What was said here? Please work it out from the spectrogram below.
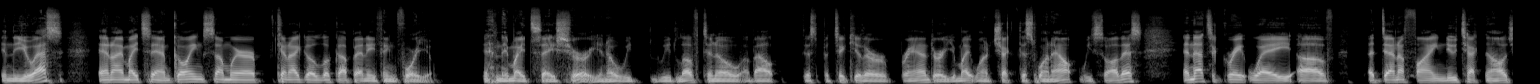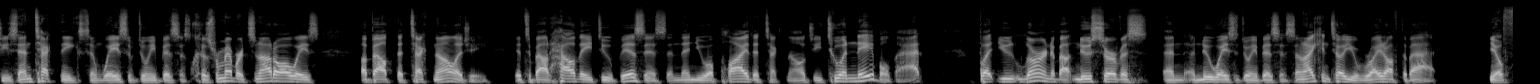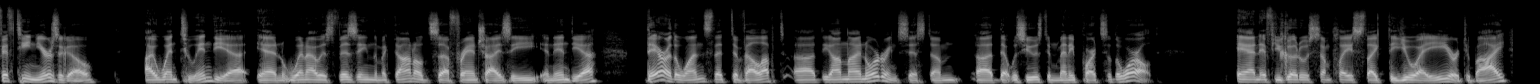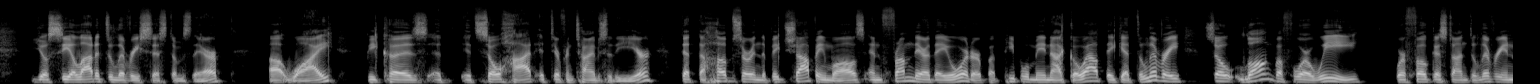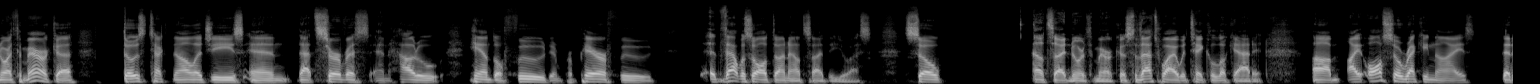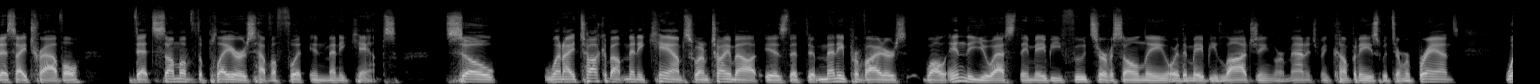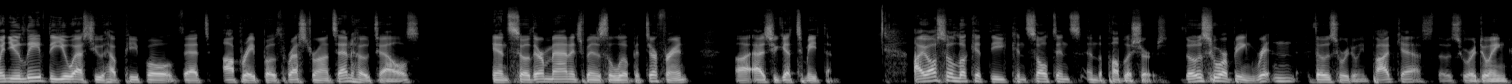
in the U.S. and I might say, "I'm going somewhere. Can I go look up anything for you?" And they might say, "Sure. You know, we we'd, we'd love to know about this particular brand, or you might want to check this one out. We saw this. And that's a great way of identifying new technologies and techniques and ways of doing business. Because remember, it's not always about the technology, it's about how they do business. And then you apply the technology to enable that. But you learn about new service and, and new ways of doing business. And I can tell you right off the bat, you know, 15 years ago, I went to India, and when I was visiting the McDonald's uh, franchisee in India, they are the ones that developed uh, the online ordering system uh, that was used in many parts of the world. And if you go to some place like the UAE or Dubai, you'll see a lot of delivery systems there. Uh, why? Because uh, it's so hot at different times of the year that the hubs are in the big shopping malls, and from there they order, but people may not go out, they get delivery. So long before we were focused on delivery in North America, those technologies and that service and how to handle food and prepare food eh, that was all done outside the us so outside north america. So that's why i would take a look at it. Um, i also recognize that as i travel that some of the players have a foot in many camps. So when i talk about many camps what i'm talking about is that many providers while in the us they may be food service only or they may be lodging or management companies with different brands when you leave the US, you have people that operate both restaurants and hotels. And so their management is a little bit different uh, as you get to meet them. I also look at the consultants and the publishers, those who are being written, those who are doing podcasts, those who are doing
